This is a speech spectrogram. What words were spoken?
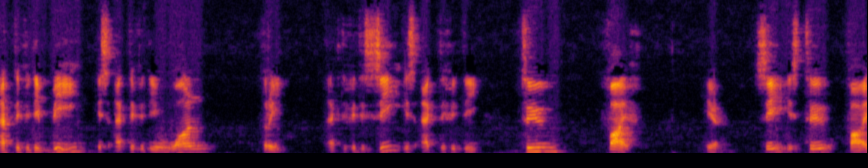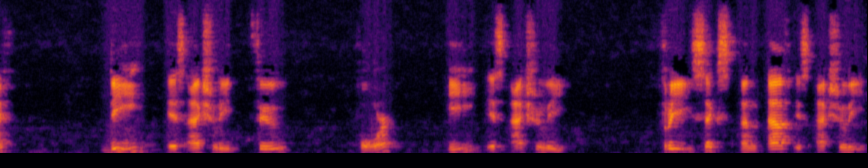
activity B is activity 1 3 activity C is activity 2 5 here. C is 2 5 D is actually 2, 4. E is actually 3, 6, and F is actually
